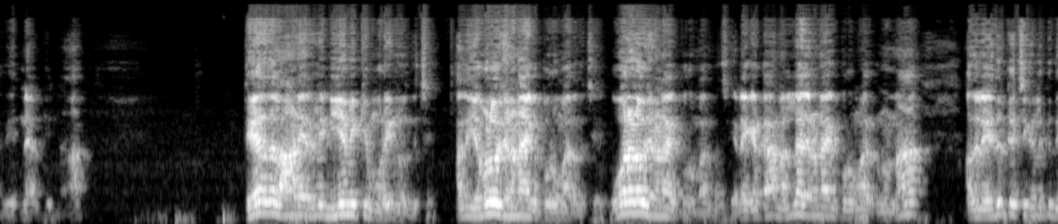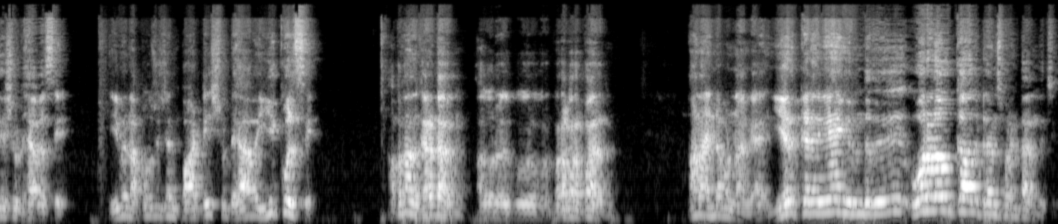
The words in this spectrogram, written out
அது என்ன அப்படின்னா தேர்தல் ஆணையர்களை நியமிக்கும் முறைன்னு வந்துச்சு. அது எவ்வளவு ஜனநாயக பூர்வமா இருந்துச்சு? ஓரளவு ஜனநாயக பூர்வமா இருந்துச்சு. என்ன கேட்டா நல்ல ஜனநாயக பூர்வமா இருக்கணும்னா அதுல எதிர்க்கட்சிகளுக்கு they should have a say even opposition party should have a equal say அப்பதான் அது கரெக்டா இருக்கும். அது ஒரு ஒரு பரபரப்பா இருக்கும். ஆனா என்ன பண்ணாங்க? ஏற்கனவே இருந்தது ஓரளவுக்காவது டிரான்ஸ்பரண்டா இருந்துச்சு.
